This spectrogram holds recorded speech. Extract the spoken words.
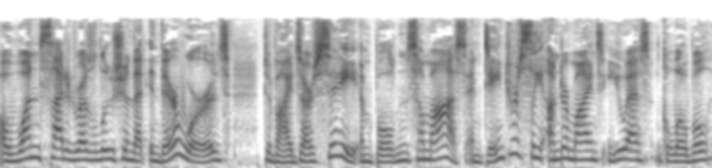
a one sided resolution that, in their words, divides our city, emboldens Hamas, and dangerously undermines U.S. global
